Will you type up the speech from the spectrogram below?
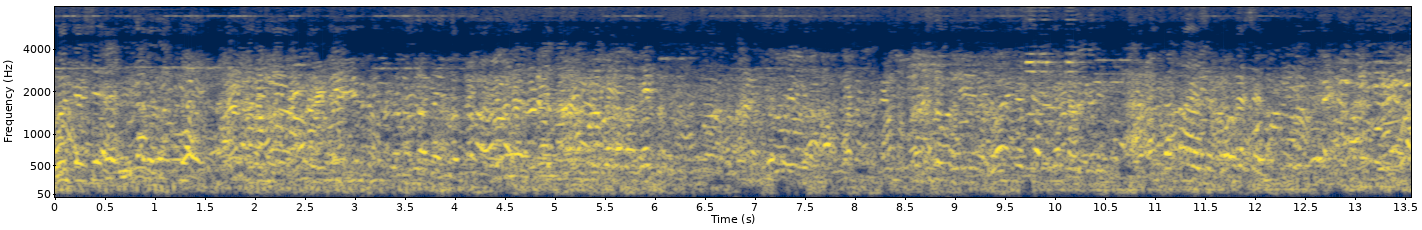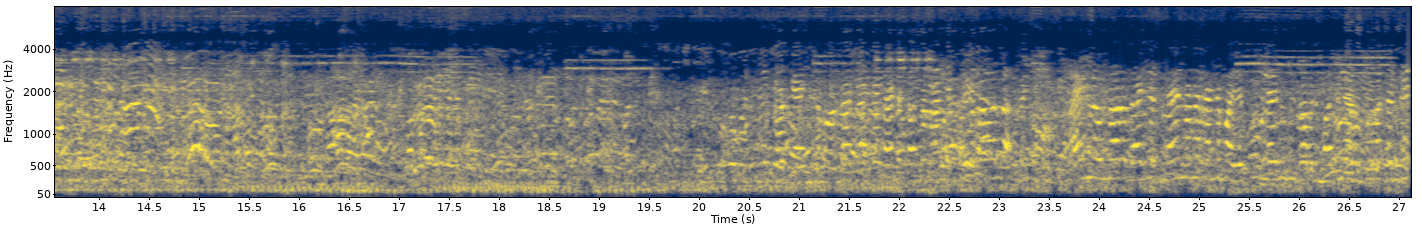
ఫోన్ చేసి. లైన్లో ఉన్నారు దయచేసి లైన్లో రండి మా ఎక్కువ లైన్ ఉంది కాబట్టి మళ్ళీ చూడకండి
